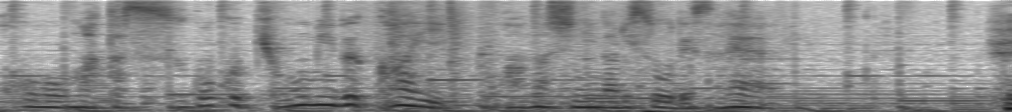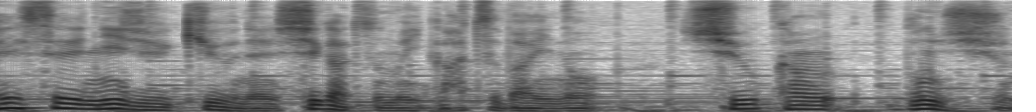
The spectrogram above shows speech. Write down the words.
こうまたすごく興味深いお話になりそうですね。平成29年4月6日発売の「週刊文春」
